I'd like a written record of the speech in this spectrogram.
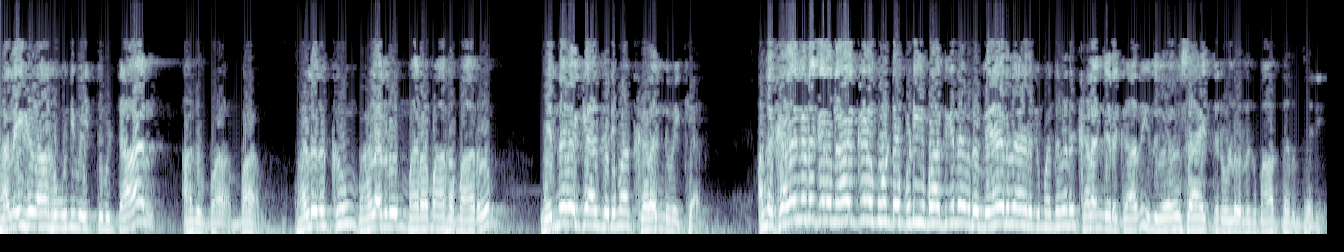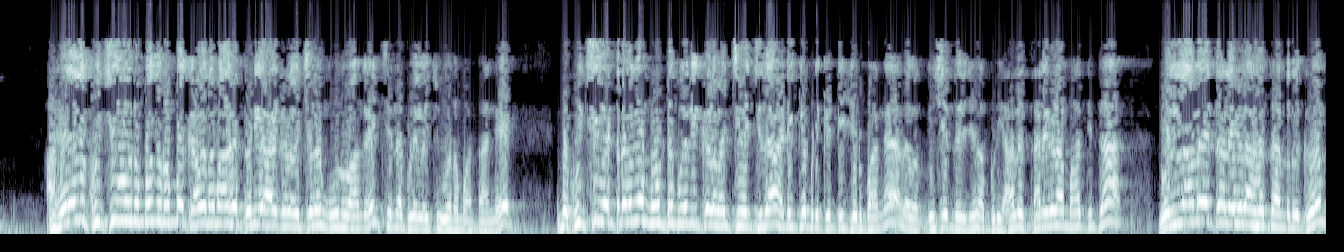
தலைகளாக ஊனி வைத்து விட்டால் அது பலருக்கும் வளரும் மரமாக மாறும். என்ன வைக்காது தெரியுமா? கிழங்கு வைக்காது. அந்த கிழங்கு எடுக்கிற நாட்களை மூட்டை பிடிக்க பாத்தீங்கன்னா வேறுதான் இருக்கும் அந்த மாதிரி கிழங்கு இருக்காது. இது விவசாயத்தில் உள்ளவருக்கு மாத்திரம் தெரியும். அகையால குச்சி ஊனும் போது ரொம்ப கவனமாக பெரிய ஆட்களை வச்சுதான் ஊனுவாங்க. சின்ன பிள்ளைகள் வச்சு ஊன மாட்டாங்க. இந்த குச்சி வெட்டுறவங்க மூட்டு பகுதிகளை வச்சு வச்சுதான் அடிக்கப்படி கட்டி வச்சிருப்பாங்க. அந்த விஷயம் தெரிஞ்சு அப்படி அதை தலைகளா மாத்திட்டா எல்லாமே தலைகளாகத்தான் இருக்கும்.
